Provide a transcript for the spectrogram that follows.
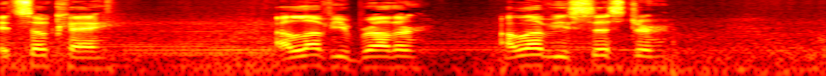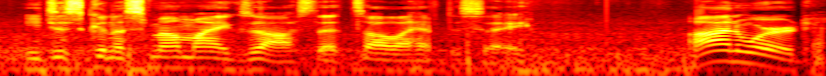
It's okay. I love you, brother. I love you, sister. You're just gonna smell my exhaust. That's all I have to say. Onward.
